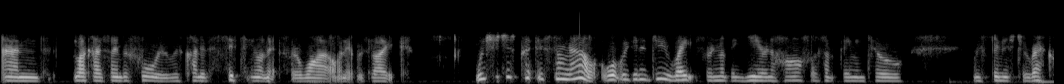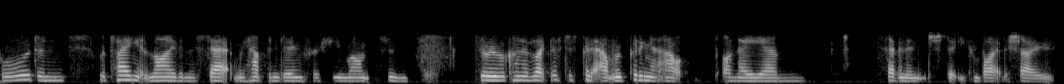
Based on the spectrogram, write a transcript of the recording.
And like I was saying before, we were kind of sitting on it for a while. And it was like, we should just put this song out. What are we're going to do, wait for another year and a half or something until we've finished a record. And we're playing it live in the set. And we have been doing for a few months. And so we were kind of like, let's just put it out. And we're putting it out on a um, seven inch that you can buy at the shows.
